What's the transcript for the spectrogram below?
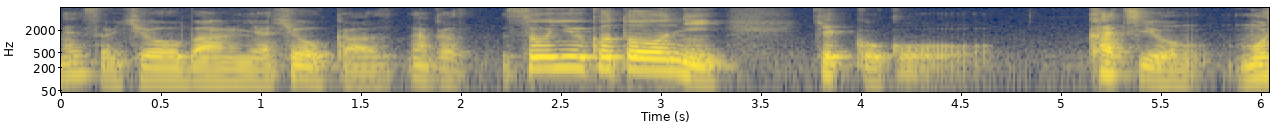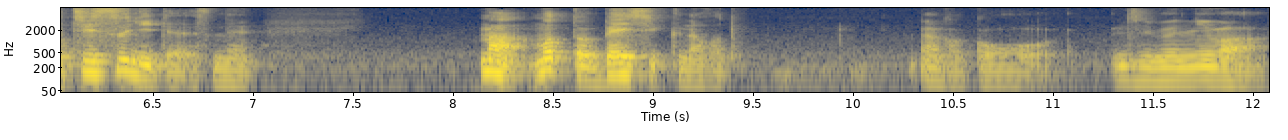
ね、その評判や評価なんかそういうことに結構こう価値を持ちすぎてですねまあもっとベーシックなこと。なんかこう自分には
